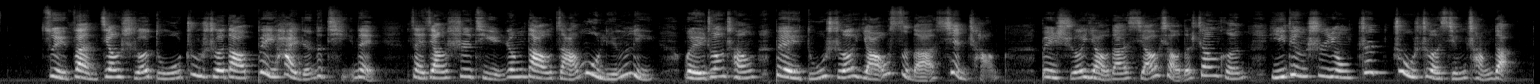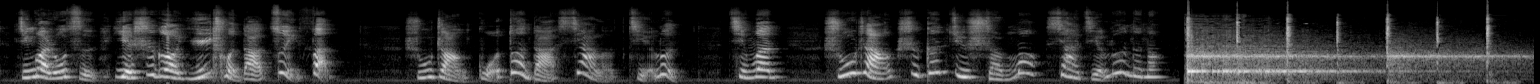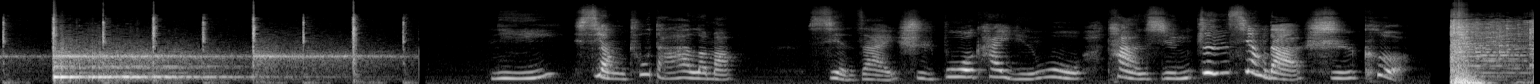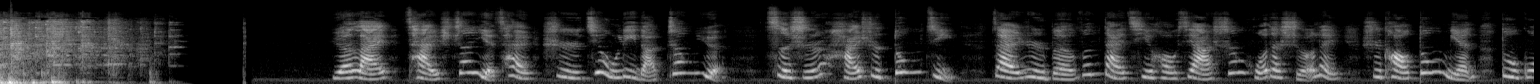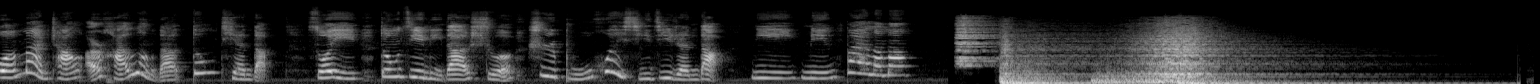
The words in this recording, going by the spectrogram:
罪犯将蛇毒注射到被害人的体内，再将尸体扔到杂木林里，伪装成被毒蛇咬死的现场。”被蛇咬的小小的伤痕，一定是用针注射形成的。尽管如此，也是个愚蠢的罪犯。署长果断地下了结论。请问，署长是根据什么下结论的呢？你想出答案了吗？现在是拨开云雾探寻真相的时刻。原来采山野菜是旧历的正月，此时还是冬季。在日本温带气候下生活的蛇类是靠冬眠度过漫长而寒冷的冬天的，所以冬季里的蛇是不会袭击人的。你明白了吗？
